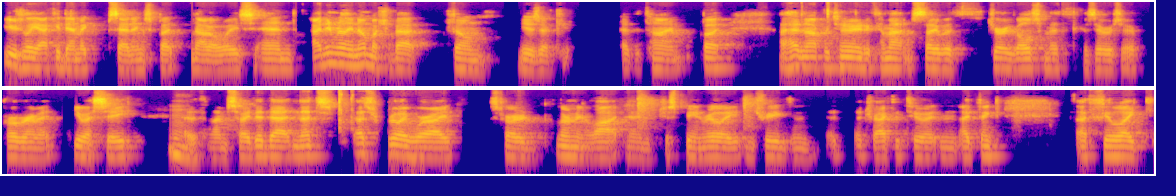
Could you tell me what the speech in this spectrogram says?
usually academic settings, but not always. And I didn't really know much about film music at the time, but I had an opportunity to come out and study with Jerry Goldsmith because there was a program at USC mm. at the time. So I did that, and that's that's really where I started learning a lot and just being really intrigued and attracted to it. And I think I feel like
